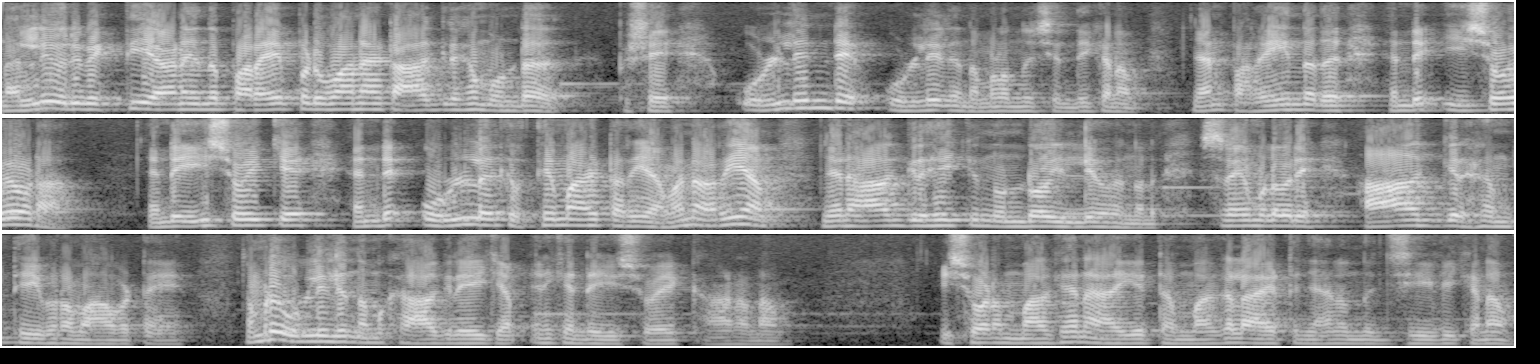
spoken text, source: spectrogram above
നല്ലൊരു വ്യക്തിയാണ് എന്ന് പറയപ്പെടുവാനായിട്ട് ആഗ്രഹമുണ്ട്. പക്ഷേ ഉള്ളിന്റെ ഉള്ളിൽ നമ്മളൊന്ന് ചിന്തിക്കണം. ഞാൻ പറയുന്നത് എന്റെ ഈശോയോടാ. എന്റെ ഈശോയ്ക്ക് എന്റെ ഉള്ളിൽ കൃത്യമായിട്ടറിയാം. അവൻ അറിയാം ഞാൻ ആഗ്രഹിക്കുന്നുണ്ടോ ഇല്ലയോ എന്നുള്ളത്. സ്നേഹമുള്ളവരെ ആഗ്രഹം തീവ്രമാവട്ടെ. നമ്മുടെ ഉള്ളിൽ നമുക്ക് ആഗ്രഹിക്കാം എനിക്ക് എന്റെ ഈശോയെ കാണണം. ഈശോയുടെ മകനായിട്ട് മകളായിട്ട് ഞാനൊന്ന് ജീവിക്കണം.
